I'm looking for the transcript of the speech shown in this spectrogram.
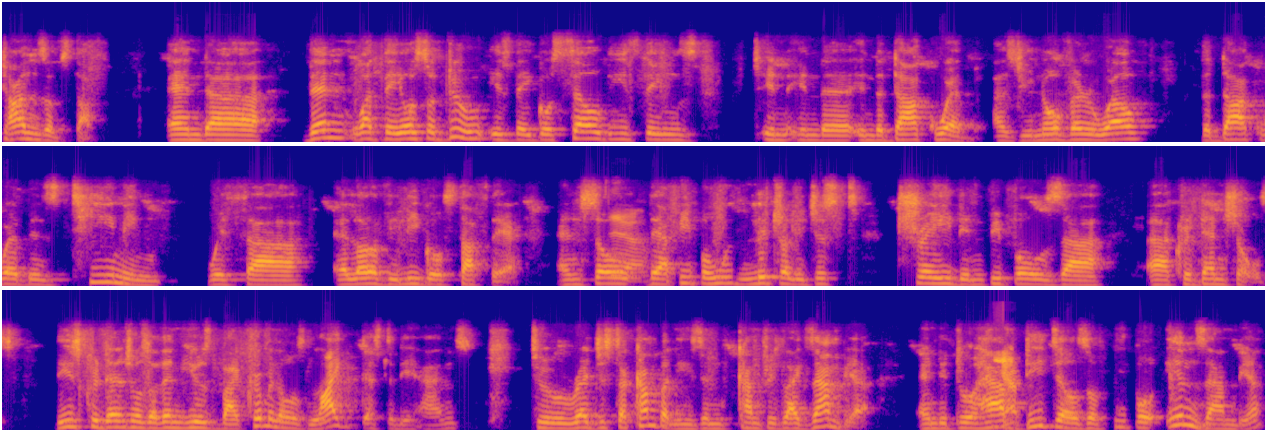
tons of stuff. And uh, then what they also do is they go sell these things in, in the in the dark web. As you know very well, the dark web is teeming with uh, a lot of illegal stuff there. And so Yeah. there are people who literally just trade in people's uh, uh, credentials. These credentials are then used by criminals like Destiny Hands to register companies in countries like Zambia. And it will have Yep. details of people in Zambia.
